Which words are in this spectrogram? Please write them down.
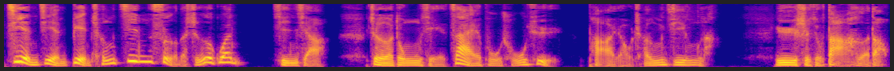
渐渐变成金色的蛇冠，心想：这东西再不除去，怕要成精了。于是就大喝道：“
